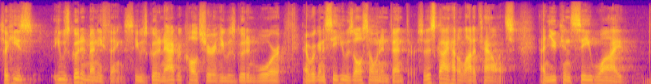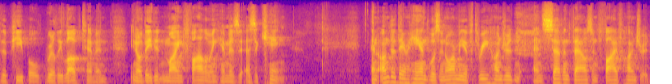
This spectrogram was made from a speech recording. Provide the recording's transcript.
So he's, he was good in many things. He was good in agriculture, he was good in war, and we're going to see he was also an inventor. So this guy had a lot of talents, and you can see why the people really loved him, and you know they didn't mind following him as, as a king. And under their hand was an army of 307,500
